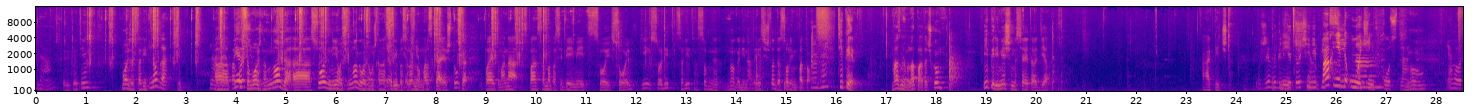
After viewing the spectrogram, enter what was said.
Да. Перекрутим. Можно солить. Много? Надо А, побольше? перца можно много, а соль не очень много, потому Ну, что у нас рыба все равно морская штука, поэтому она сама по себе имеет свой соль. И солит, солить особенно много не надо. Если что, досолим потом. Теперь возьмем лопаточку и перемешиваем все это дело. Отлично. Уже выглядит Отлично. очень аппетитно. Пахнет очень вкусно. Ну, Прямо вот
